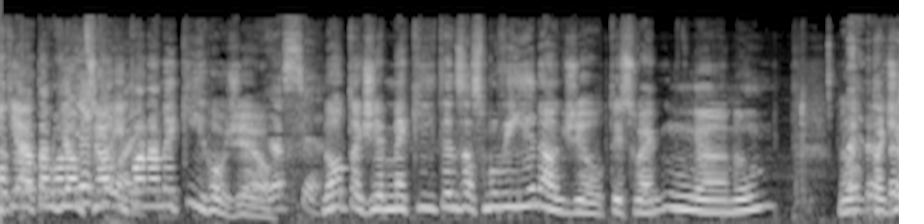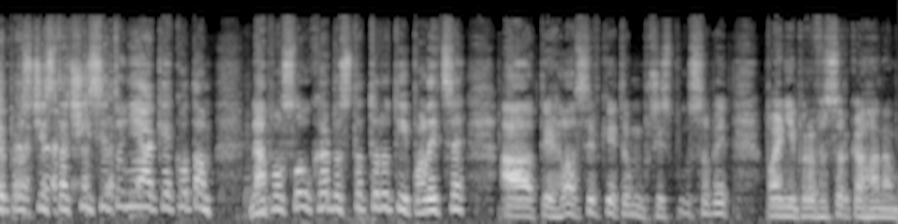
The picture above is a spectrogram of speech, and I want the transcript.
teď já tam dělám třeba i pana Mekýho, že jo? Jasně. No, takže Meký ten zas mluví jinak, že jo? Ty své, mm, no. No, takže prostě stačí si to nějak jako tam naposlouchat, dostat to do té palice a ty hlasivky tomu přizpůsobit. Paní profesorka Hanna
